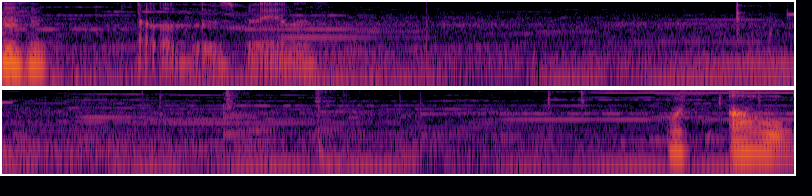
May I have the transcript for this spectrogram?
I love those bananas. What's oh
